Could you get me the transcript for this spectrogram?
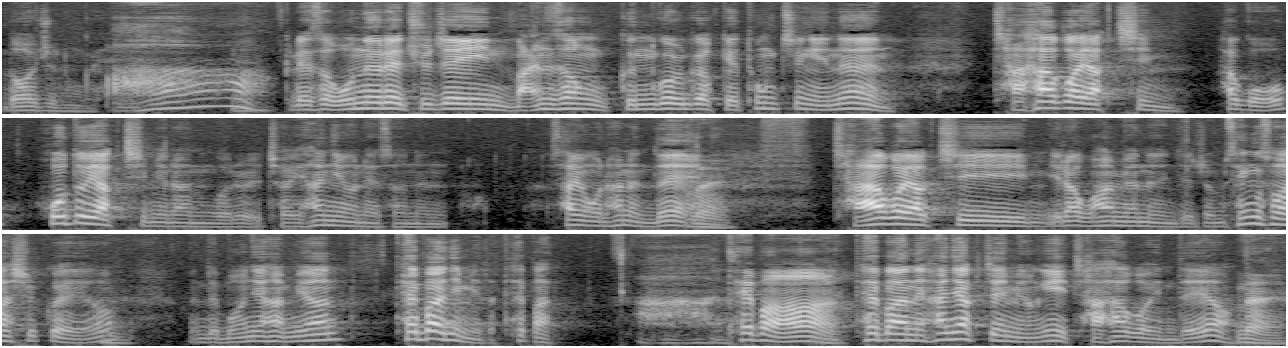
넣어주는 거예요. 아. 그래서 오늘의 주제인 만성 근골격계 통증에는 자하거 약침하고 호두 약침이라는 거를 저희 한의원에서는 사용을 하는데 네. 자하거 약침이라고 하면은 이제 좀 생소하실 거예요. 음. 근데 뭐냐 하면 태반입니다. 태반. 아, 태반. 태반의 한약 제명이 자하거인데요. 네.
